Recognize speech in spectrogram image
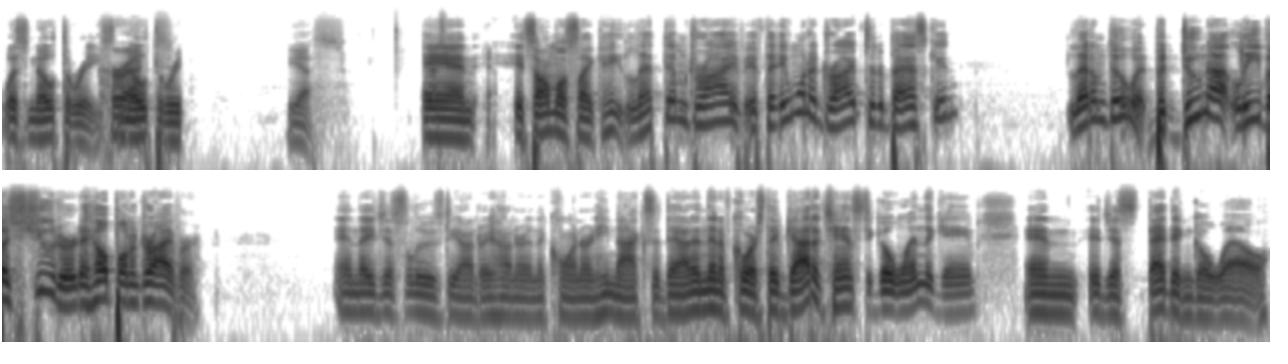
was no threes, no Correct. three. Yes. And yeah. it's almost like, hey, let them drive. If they want to drive to the basket, let them do it. But do not leave a shooter to help on a driver. And they just lose DeAndre Hunter in the corner, and he knocks it down. And then, of course, they've got a chance to go win the game, and it just that didn't go well.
